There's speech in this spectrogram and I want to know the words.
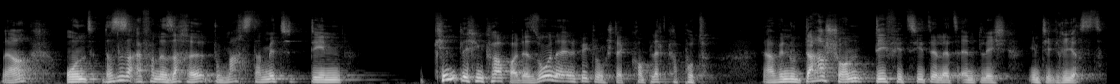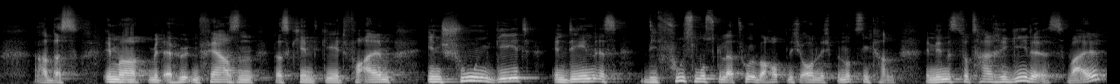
Ja, und das ist einfach eine Sache, du machst damit den kindlichen Körper, der so in der Entwicklung steckt, komplett kaputt. Ja, wenn du da schon Defizite letztendlich integrierst. Dass immer mit erhöhten Fersen das Kind geht, vor allem in Schuhen geht, in denen es die Fußmuskulatur überhaupt nicht ordentlich benutzen kann, in denen es total rigide ist, weil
